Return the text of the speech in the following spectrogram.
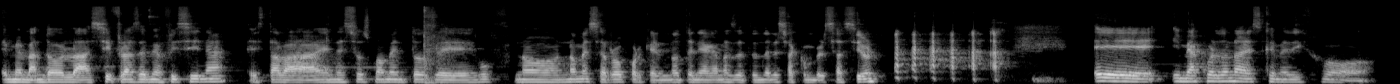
Eh, me mandó las cifras de mi oficina, estaba en esos momentos de, uff, no, no me cerró porque no tenía ganas de tener esa conversación. y me acuerdo una vez que me dijo,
